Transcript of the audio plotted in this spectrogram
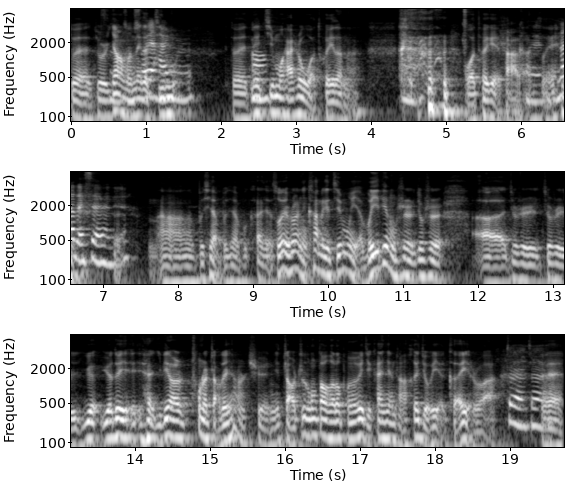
对，就是样的那个积木，对，那积木还是我推的呢，我推给他的，所以那得谢谢你。啊，不谢不谢，不客气。所以说，你看这个积木也不一定是就是，呃，就是就是乐乐队，一定要冲着找对象去，你找志同道合的朋友一起看现场喝酒也可以，是吧？对对对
